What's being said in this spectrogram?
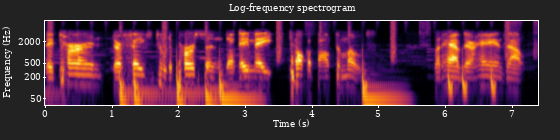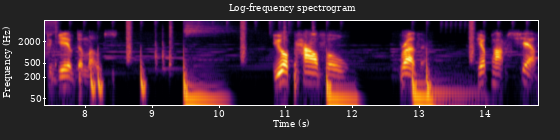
They turn their face to the person that they may talk about the most, but have their hands out to give the most. You're a powerful brother. Hip hop chef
